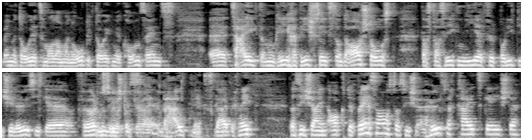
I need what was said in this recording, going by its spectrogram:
wenn man da jetzt mal am Abend da irgendwie Konsens äh, zeigt, am gleichen Tisch sitzt und anstoßt, dass das irgendwie für politische Lösungen fördernd ist. Das äh, überhaupt nicht. Das glaube ich nicht. Das ist ein Akt de Présence, das ist eine Höflichkeitsgeste.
